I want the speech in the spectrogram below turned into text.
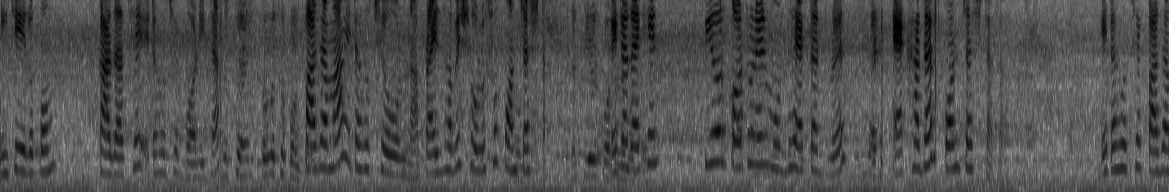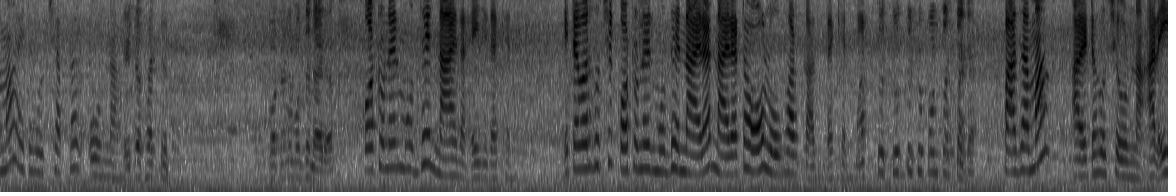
নিচে এরকম কাজ আছে এটা হচ্ছে বডিটা। পাজামা এটা হচ্ছে ওড়না। প্রাইস হবে ষোলোশো পঞ্চাশ টাকা। এটা দেখেন পিওর কটনের মধ্যে একটা ড্রেস এক হাজার পঞ্চাশ টাকা। এটা হচ্ছে পাজামা এটা হচ্ছে আপনার ওড়না। এটা থাকতে কটনের মধ্যে নাইরা কটনের মধ্যে নায়রা এই যে দেখেন। এটা আবার হচ্ছে কটনের মধ্যে নায়রা নায়রাটা অল ওভার কাজ দেখেন। মাত্র চোদ্দশো পঞ্চাশ টাকা। পাজামা আর এটা হচ্ছে ওড়না। আর এই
